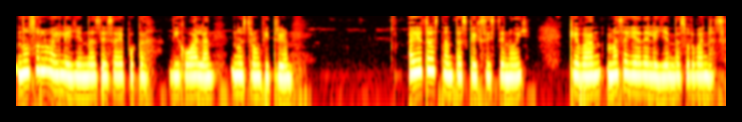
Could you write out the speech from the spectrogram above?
No solo hay leyendas de esa época, dijo Alan, nuestro anfitrión. Hay otras tantas que existen hoy, que van más allá de leyendas urbanas,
